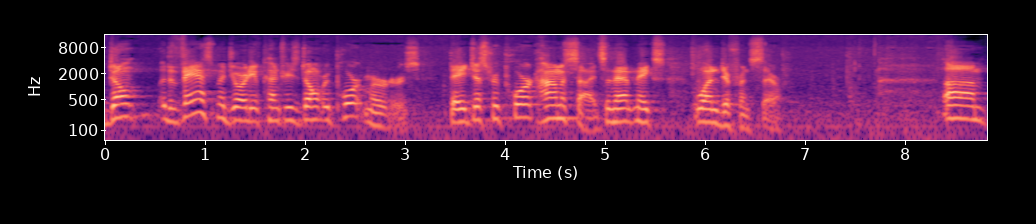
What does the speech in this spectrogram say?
don't, the vast majority of countries don't report murders. They just report homicides, and that makes one difference there. Um,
